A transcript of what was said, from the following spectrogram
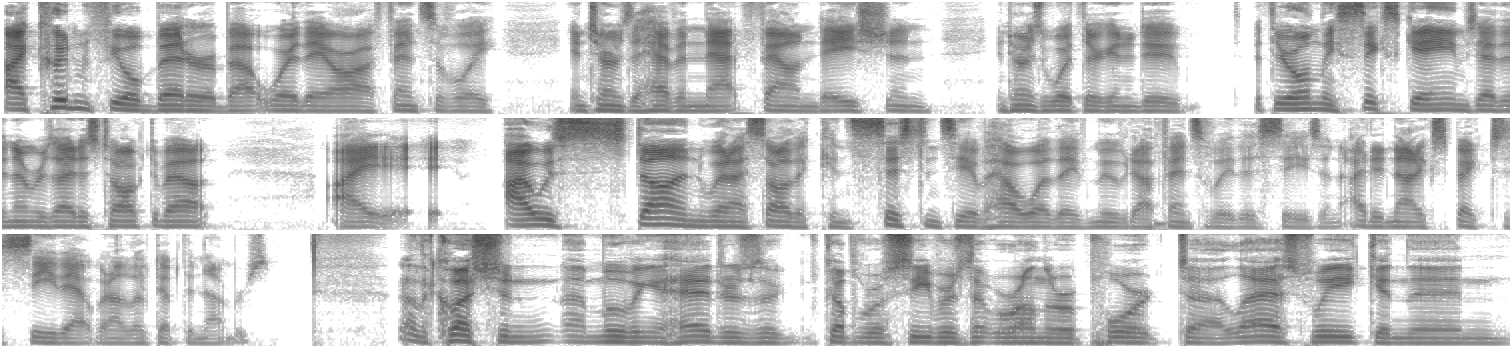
I couldn't feel better about where they are offensively in terms of having that foundation in terms of what they're going to do. If they're only six games at the numbers I just talked about, I I was stunned when I saw the consistency of how well they've moved offensively this season. I did not expect to see that when I looked up the numbers. Now the question uh, moving ahead, there's a couple of receivers that were on the report uh, last week, and then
